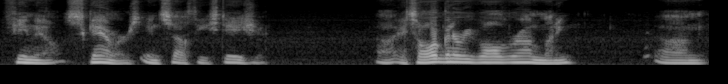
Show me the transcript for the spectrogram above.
female scammers in Southeast Asia. Uh, it's all going to revolve around money. Um,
